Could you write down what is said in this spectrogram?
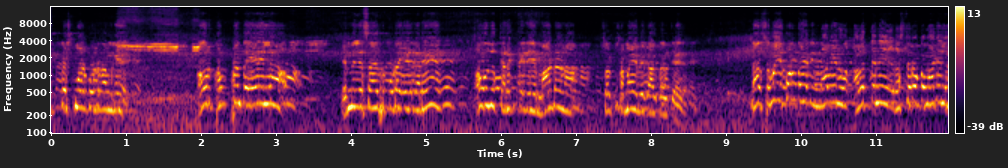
ರಿಕ್ವೆಸ್ಟ್ ಮಾಡಿಕೊಟ್ರು ನಮಗೆ. ಅವ್ರು ತಪ್ಪು ಅಂತ ಹೇಳಿಲ್ಲ ಎಂ ಎಲ್ ಎ ಸಾಹೇಬರು ಕೂಡ ಹೇಳಿದ್ದಾರೆ ಹೌದು ಕರೆಕ್ಟ್ ಇದೆ, ಮಾಡೋಣ. ಸ್ವಲ್ಪ ಸಮಯ ಬೇಕಾಗ್ತದೆ ಅಂತ ಹೇಳಿದ್ರೆ ನಾವು ಸಮಯ ಕೊಡ್ತಾ ಇದೀವಿ ನಾವೇನು ಅವತ್ತನೇ ರಸ್ತೆ ರೋಕ ಮಾಡಿಲ್ಲ.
